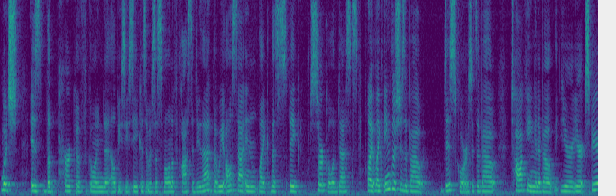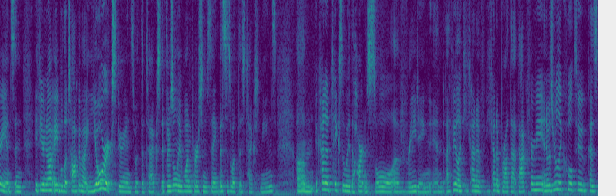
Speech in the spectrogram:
which is the perk of going to LBCC because it was a small enough class to do that. But we all sat in like this big circle of desks. Like like English is about discourse. It's about talking and about your your experience. And if you're not able to talk about your experience with the text, if there's only one person saying this is what this text means, um, it kind of takes away the heart and soul of reading. And I feel like he kind of he kind of brought that back for me, and it was really cool too because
